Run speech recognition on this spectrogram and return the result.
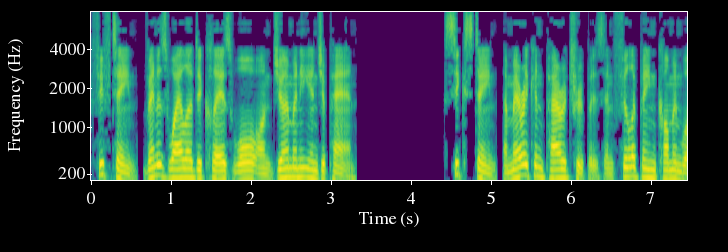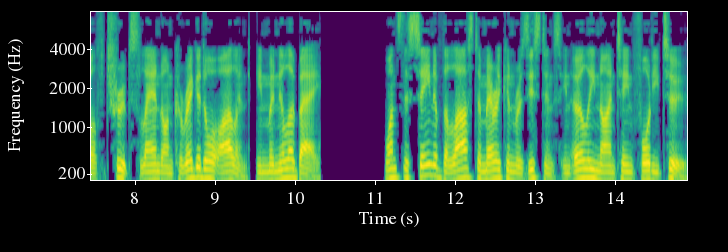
15. Venezuela declares war on Germany and Japan. 16. American paratroopers and Philippine Commonwealth troops land on Corregidor Island, in Manila Bay. Once the scene of the last American resistance in early 1942,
